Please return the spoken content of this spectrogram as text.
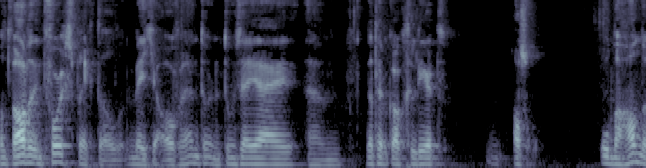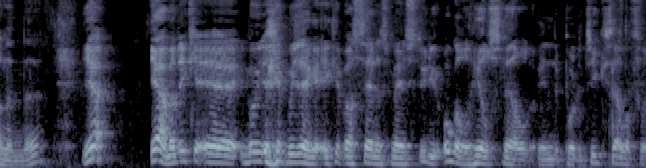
want we hadden in het voorgesprek het al een beetje over. En, toen, en toen zei jij, ehm, dat heb ik ook geleerd als onderhandelende. ja. Ja, want ik, eh, moet, ik moet zeggen, ik was tijdens mijn studie ook al heel snel in de politiek zelf eh,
